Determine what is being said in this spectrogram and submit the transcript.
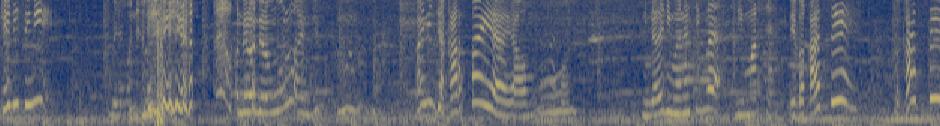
kayak di sini banyak banget iya. Ondel-ondel mulu anjir. Oh ini Jakarta ya? Ya ampun. Tinggalnya di mana sih mbak? Di Mars ya? Di Bekasi. Bekasi.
